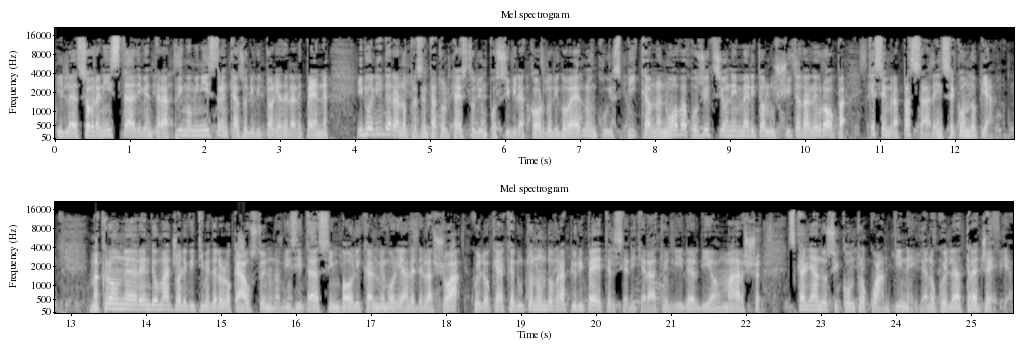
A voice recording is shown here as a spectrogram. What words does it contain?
Il sovranista diventerà primo ministro in caso di vittoria della Le Pen. I due leader hanno presentato il testo di un possibile accordo di governo in cui spicca una nuova posizione in merito all'uscita dall'Europa, che sembra passare in secondo piano. Macron rende omaggio alle vittime dell'Olocausto in una visita simbolica al memoriale della Shoah. Quello che è accaduto non dovrà più ripetersi, ha dichiarato il leader di En Marche, scagliandosi contro quanti negano quella tragedia.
